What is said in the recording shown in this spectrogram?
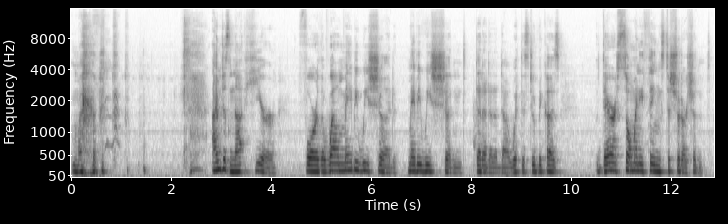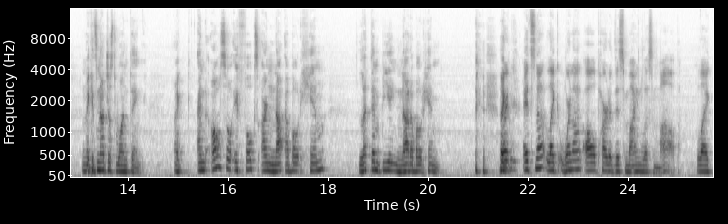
my, I'm just not here for the well maybe we should maybe we shouldn't da da da da da with this dude because there are so many things to should or shouldn't like mm. it's not just one thing like and also if folks are not about him let them be not about him like right? It's not like we're not all part of this mindless mob. Like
